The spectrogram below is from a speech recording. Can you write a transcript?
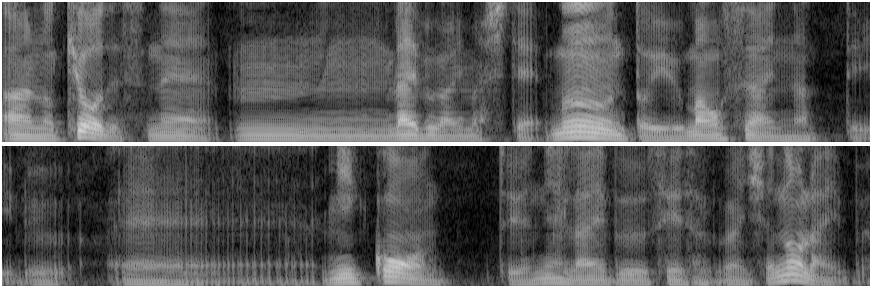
あの、今日ですね、うん、ライブがありまして、ムーンという、まあ、お世話になっている、えー、ニコーンというね、ライブ制作会社のライブ。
